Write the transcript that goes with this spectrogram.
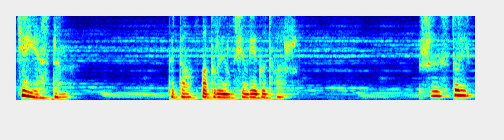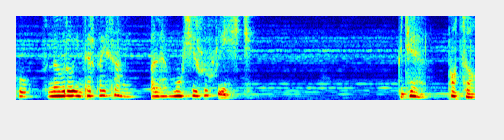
Gdzie jestem? Pytam, wpatrując się w jego twarz. Przy stoliku z neurointerfejsami, ale musisz już iść. Gdzie? Po co?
